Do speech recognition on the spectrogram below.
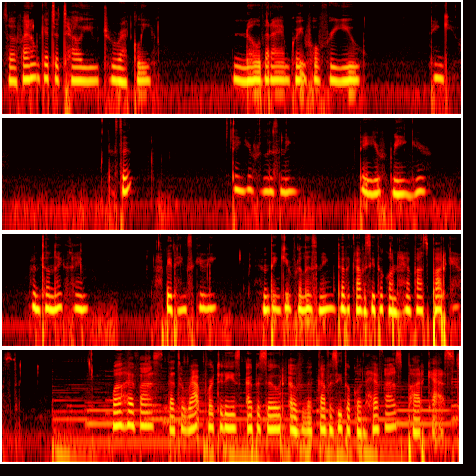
So if I don't get to tell you directly, know that I am grateful for you. Thank you. That's it. Thank you for listening. Thank you for being here. Until next time, happy Thanksgiving. And thank you for listening to the Cafecito con Jefas podcast. Well, Jefas, that's a wrap for today's episode of the Cafecito con Jefas podcast.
